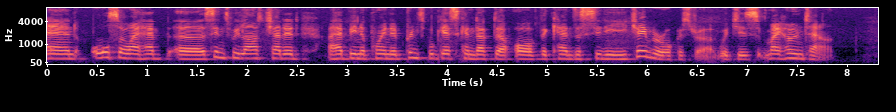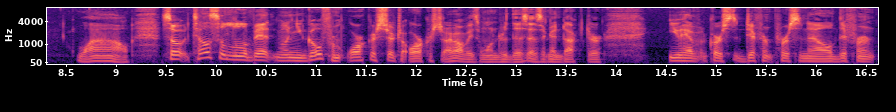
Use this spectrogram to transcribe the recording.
And also, I have, uh, since we last chatted, I have been appointed principal guest conductor of the Kansas City Chamber Orchestra, which is my hometown. Wow. So tell us a little bit when you go from orchestra to orchestra. I've always wondered this as a conductor. You have, of course, different personnel, different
